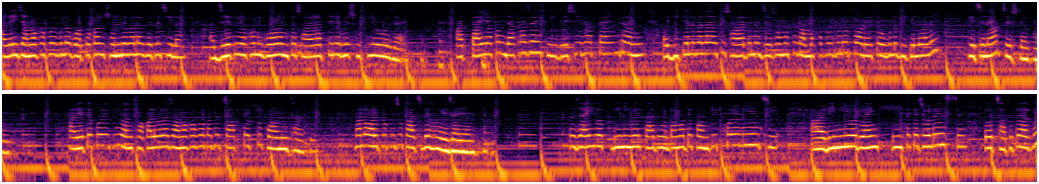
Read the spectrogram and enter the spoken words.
আর এই জামা কাপড়গুলো গতকাল সন্ধেবেলা গেছেছিলাম আর যেহেতু এখন গরম, তো সারা রাত্রিরে বেশ শুকিয়েও যায়। আর তাই এখন দেখা যায় কি, বেশিরভাগ টাইমটা আমি ওই বিকেলবেলা আর কি সারাদিনে যে সমস্ত জামা কাপড়গুলো পরে, তো ওগুলো বিকেলবেলায় কেচে নেওয়ার চেষ্টা করি। আর এতে করে কি হয়, সকালবেলা জামা কাপড় কাচার চাপটা একটু কমই থাকে। মানে অল্প কিছু কাচলে হয়ে যায় আর কি। তো যাই হোক ক্লিনিংয়ের কাজ মোটামুটি কমপ্লিট করে নিয়েছি। আর রিমিও ড্রয়িং থেকে চলে এসছে, তো ছাতুটা আগে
